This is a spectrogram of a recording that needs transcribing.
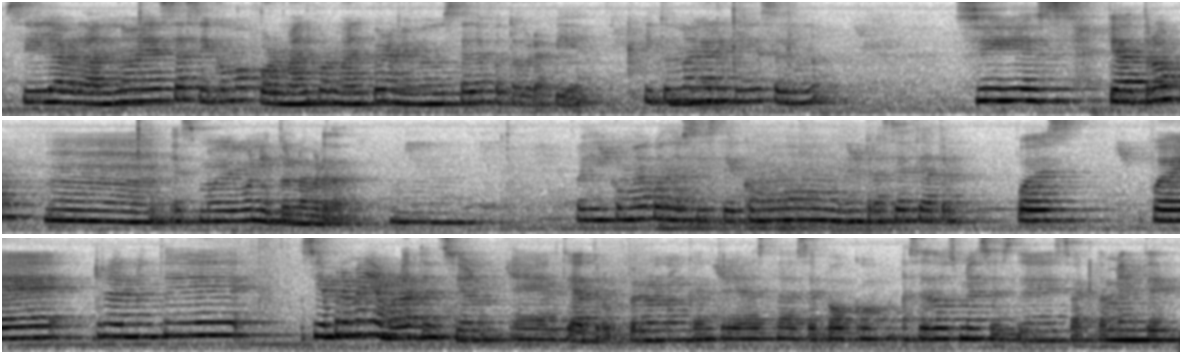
Sí, la verdad no es así como formal, formal, pero a mí me gusta la fotografía. ¿Y tú, Magali, tienes alguno? Sí, es teatro. Mm, es muy bonito, la verdad. Mm. Oye, ¿cómo conociste? ¿Cómo entraste al teatro? Pues fue realmente siempre me llamó la atención el teatro, pero nunca entré hasta hace poco, hace dos meses exactamente.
